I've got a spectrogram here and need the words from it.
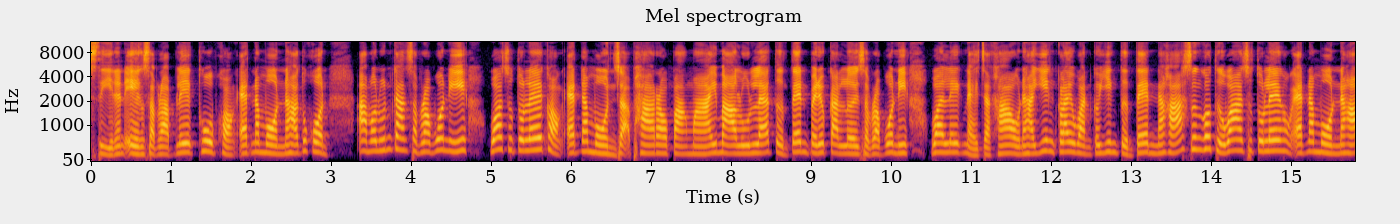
74 นั่นเองสำหรับเลขทูบของแอดนามนนะคะ ทุกคนอะมาลุ้นกันสำหรับวันนี้ว่าชุดตัวเลขของแอดนามนจะพาเราปางไม้มาลุ้นและตื่นเต้นไปด้วยกันเลยสำหรับวันนี้ว่าเลขไหนจะเข้านะคะ ยิ่งใกล้วันก็ยิ่งตื่นเต้นนะคะ ซึ่งก็ถือว่าชุดตัวเลขของแอดนามนนะคะ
